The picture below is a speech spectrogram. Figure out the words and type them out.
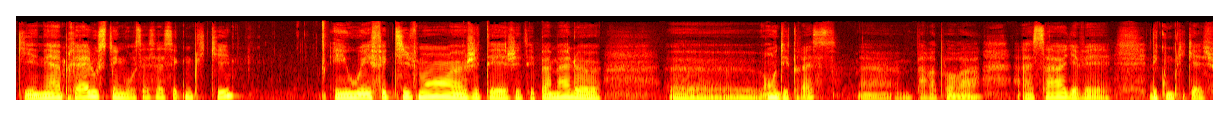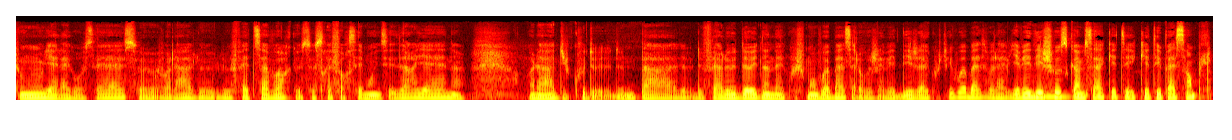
qui est né après elle, où c'était une grossesse assez compliquée. Et où effectivement, j'étais, j'étais pas mal en détresse. Euh, par rapport à, à, ça. Il y avait des complications liées à la grossesse, euh, voilà, le, fait de savoir que ce serait forcément une césarienne. Voilà, du coup, de, de ne pas de faire le deuil d'un accouchement voix basse alors que j'avais déjà accouché voix basse. Voilà, il y avait des mmh. choses comme ça qui étaient qui étaient pas simples.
